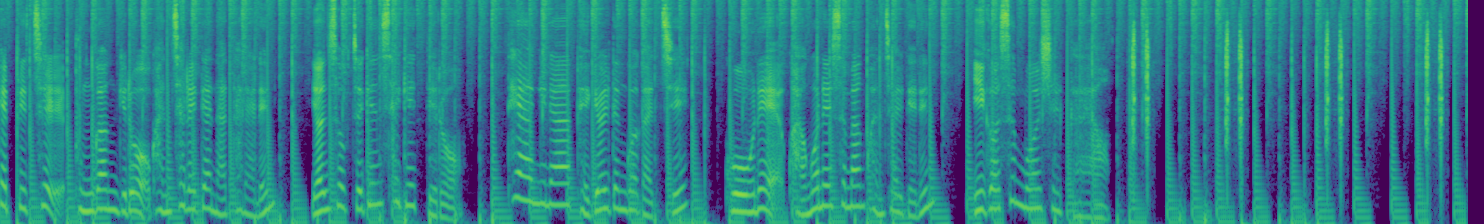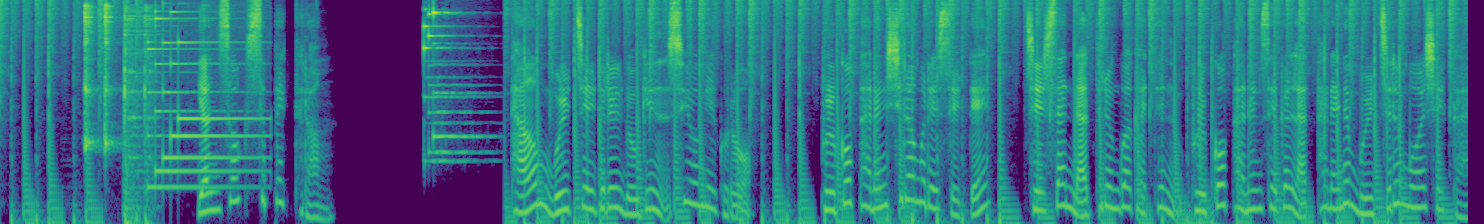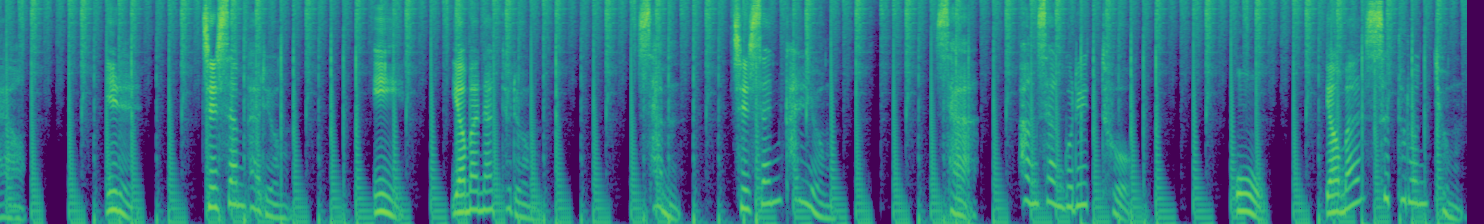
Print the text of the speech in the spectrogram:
햇빛을 분광기로 관찰할 때 나타나는 연속적인 세계띠로 태양이나 백열 등과 같이 고온의 광원에서만 관찰되는 이것은 무엇일까요? 연속 스펙트럼 다음 물질들을 녹인 수용액으로 불꽃 반응 실험을 했을 때 질산 나트륨과 같은 불꽃 반응색을 나타내는 물질은 무엇일까요? 1. 질산바륨 2. 염화나트륨 3. 질산칼륨 4. 황산구리 2 5. 염화 스트론튬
